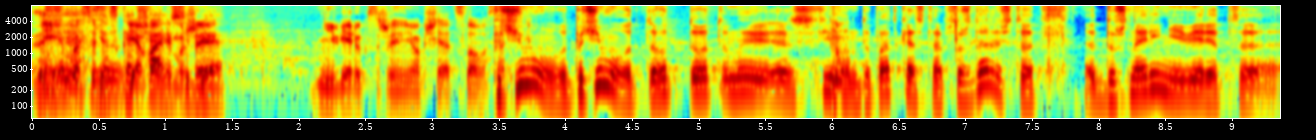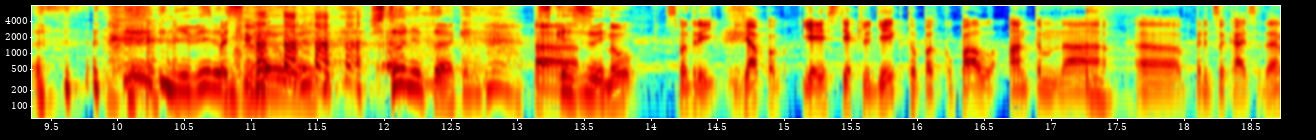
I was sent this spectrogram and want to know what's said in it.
Я просто я скачаю себе не верю, к сожалению, вообще от слова. Почему? Совсем. Вот почему? Вот, вот, вот мы с Филом ну, до подкаста обсуждали, что душнари не верят, э, не верят в Что не так? А, Скажи. Ну, смотри, я, я из тех людей, кто подкупал Антом на э, предзаказе, да?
